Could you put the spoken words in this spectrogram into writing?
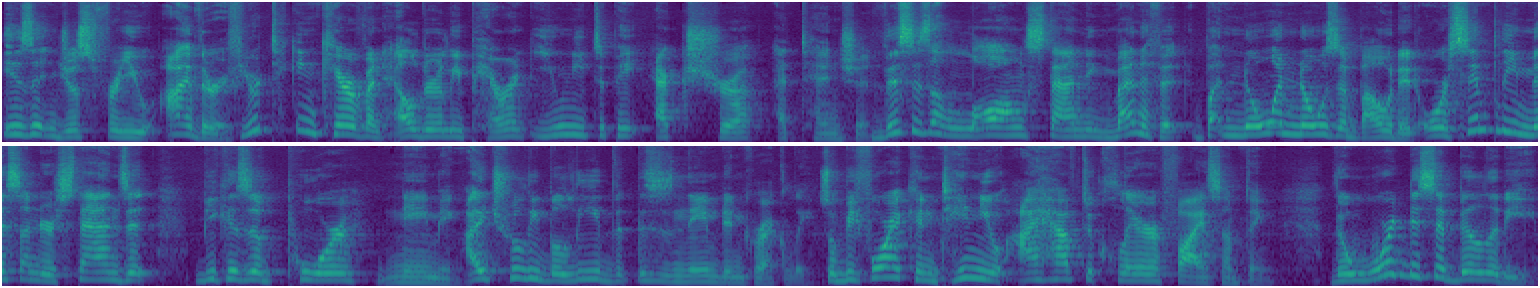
isn't just for you either. If you're taking care of an elderly parent, you need to pay extra attention. This is a long-standing benefit, but no one knows about it or simply misunderstands it because of poor naming. I truly believe that this is named incorrectly. So before I continue, I have to clarify something. The word disability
